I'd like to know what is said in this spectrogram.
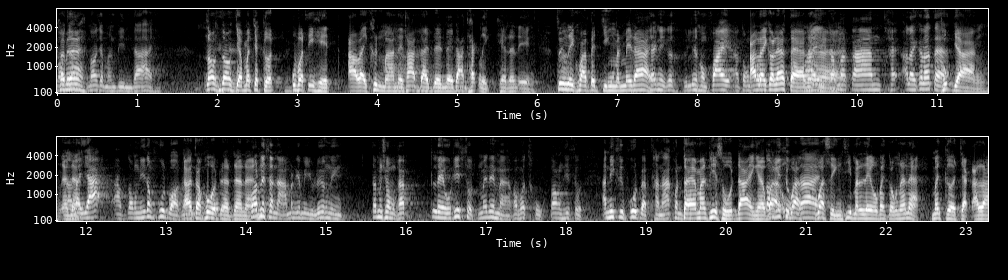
นอใช่กไหม จากนอกจากมันบินได้ นอกนอกจากมันจะเกิดอุบัติเหตุอะไรขึ้นมาในด้านใดในด้านเทคนิคแค่นั้นเอง ซึ่งในความเป็นจริงมันไม่ได้ เทคนิคก็คือเรื่องของไฟเอาตรงๆอะไรก็แล้วแต่นะ ไฟกรรมการอะไรก็แล้วแต่ทุกอย่างนั่นนะระยะอะตรงนี้ต้องพูดบอกอะต้องพูดนั่นน่ะ เพราะในสนามมันก็มีอยู่เรื่องหนึ่งท่านผู้ชมครับ เร็วที่สุดไม่ได้หมายความว่าถูกต้องที่สุด อันนี้คือพูดแบบฐานะคน แต่มันพิสูจน์ได้ไงต้องว่าพิสูจน์ว่าได้ ว่าสิ่งที่มันเร็วไปตรงนั้นน่ะมันเกิดจากอะไร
